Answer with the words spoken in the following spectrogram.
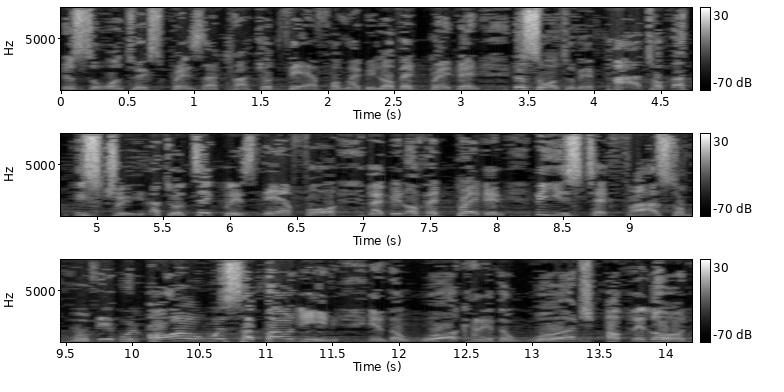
those who want to express that rapture, therefore, my beloved brethren, those who want to be part of that mystery that will take place, therefore, my beloved brethren, be ye steadfast, unmovable, always abounding in the work and in the word of the Lord.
